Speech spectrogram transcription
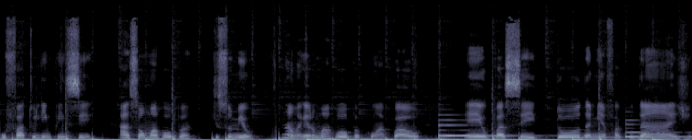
o fato limpo em si. Ah, só uma roupa que sumiu. Não, era uma roupa com a qual é, eu passei toda a minha faculdade.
